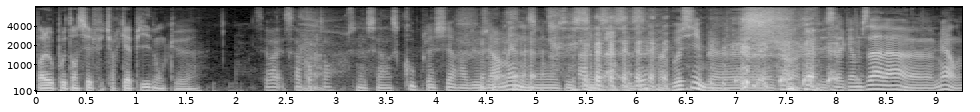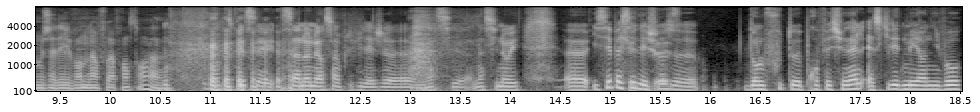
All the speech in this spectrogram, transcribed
parler au potentiel futur capi, donc euh, C'est vrai, c'est important. C'est c'est un scoop, la chère Radio Germaine. euh, c'est- pas possible. Euh, attends, tu fais ça comme ça, là. euh, merde, mais j'allais vendre l'info à France 3. En tout cas, c'est un honneur, c'est un privilège. Euh, merci, merci Noé. Euh, il s'est passé Que des choses dans le foot professionnel. Est-ce qu'il est de meilleur niveau?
